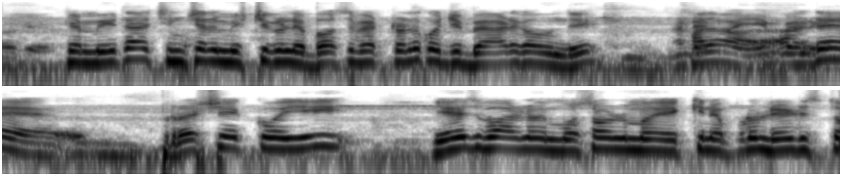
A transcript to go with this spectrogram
ఇక మిగతా చిన్న చిన్న మిస్టేక్ ఉండే బస్సు పెట్టడం కొంచెం బ్యాడ్గా ఉంది. అంటే అలా- ఏం అంటే రష్ ఎక్కువ ఏజ్ బారిన ముసలి ఎక్కినప్పుడు లేడీస్తో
